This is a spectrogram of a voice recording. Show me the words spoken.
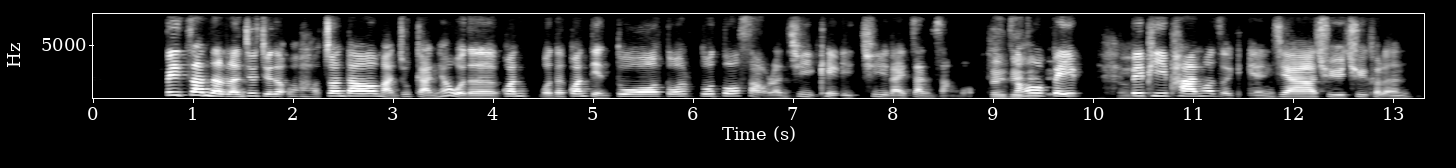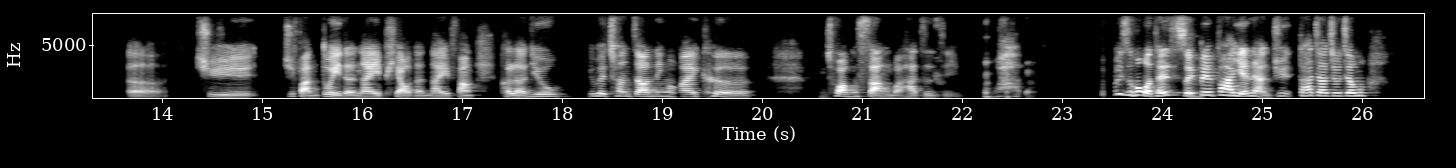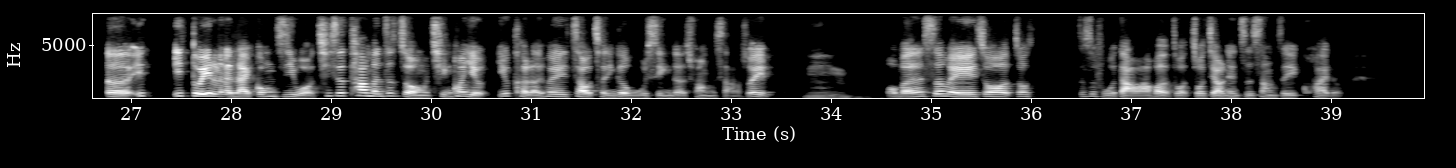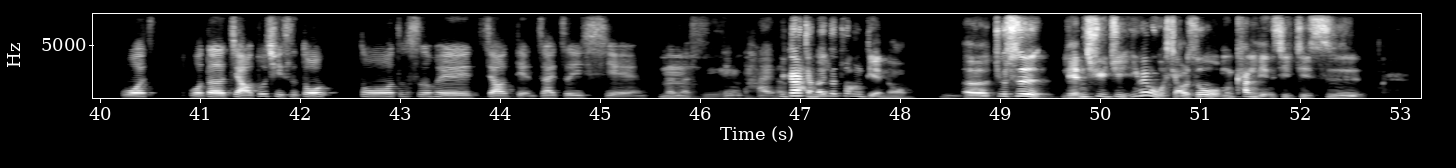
被赞的人就觉得哇，赚到满足感。你看我的观，我的观点多多多多少人去可以去来赞赏我。对对。然后被被批判或者给人家去去可能呃去去反对的那一票的那一方，可能又又会创造另外一个创伤吧，他自己。哇，为什么我才随便发言两句，大家就这样呃一。一堆人来攻击我，其实他们这种情况有有可能会造成一个无形的创伤，所以，嗯，我们身为做做就是辅导啊，或者做做教练至上这一块的，我我的角度其实多多就是会焦点在这一些人的心态。你刚才讲到一个重点哦，呃，就是连续剧，因为我小的时候我们看连续剧是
